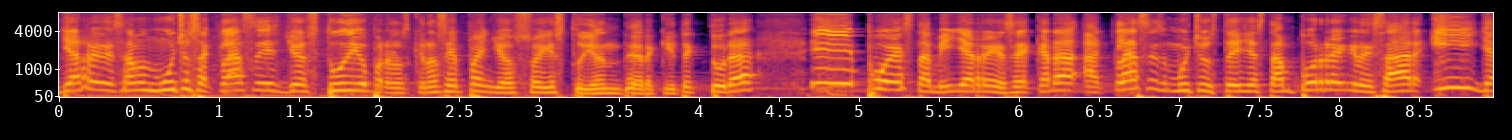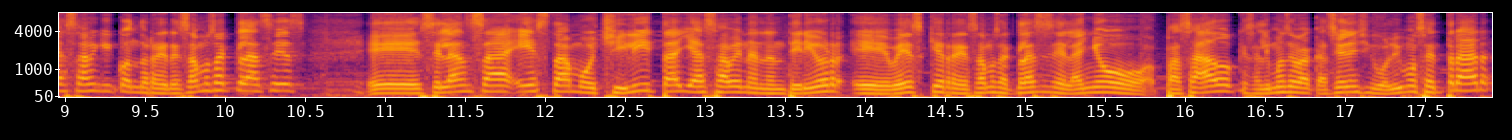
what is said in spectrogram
ya regresamos muchos a clases, yo estudio, para los que no sepan, yo soy estudiante de arquitectura. Y pues también ya regresé a, a clases, muchos de ustedes ya están por regresar. Y ya saben que cuando regresamos a clases eh, se lanza esta mochilita, ya saben en el anterior, eh, ves que regresamos a clases el año pasado, que salimos de vacaciones y volvimos a entrar,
